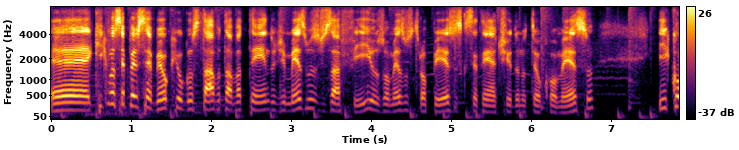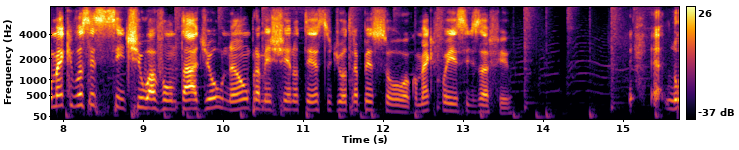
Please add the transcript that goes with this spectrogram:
É, o que, que você percebeu que o Gustavo estava tendo de mesmos desafios ou mesmos tropeços que você tenha tido no teu começo? E como é que você se sentiu à vontade ou não para mexer no texto de outra pessoa? Como é que foi esse desafio? É, no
